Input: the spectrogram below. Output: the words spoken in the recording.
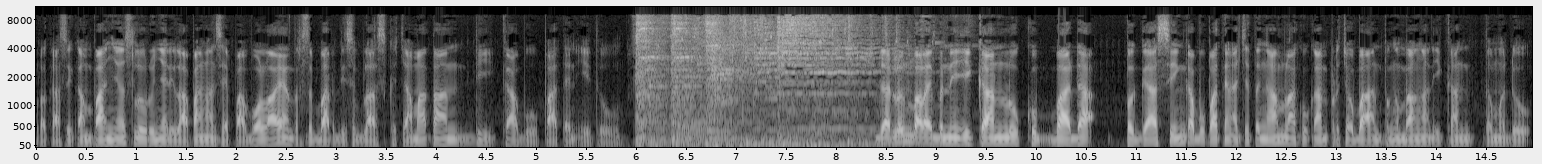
Lokasi kampanye seluruhnya di lapangan sepak bola yang tersebar di 11 kecamatan di kabupaten itu. Darlun Balai Benih Ikan Lukup Badak Pegasing Kabupaten Aceh Tengah melakukan percobaan pengembangan ikan temeduk.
